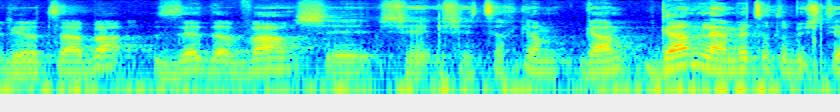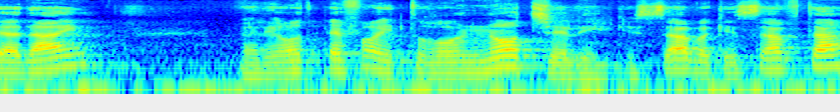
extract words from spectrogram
להיות סבא, זה דבר ש, ש, שצריך גם, גם, גם לאמץ אותו בשתי ידיים ולראות איפה היתרונות שלי כסבא, כסבתא,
